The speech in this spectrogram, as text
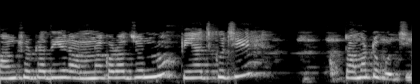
মাংসটা দিয়ে রান্না করার জন্য। পেঁয়াজ কুচি, টমেটো কুচি।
